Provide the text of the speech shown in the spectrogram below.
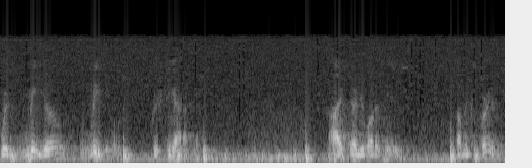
with real, real Christianity. I tell you what it is from experience.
